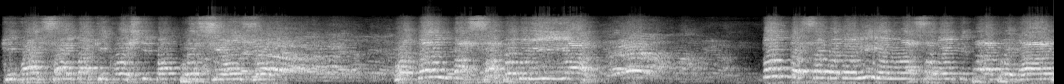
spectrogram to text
que vai sair daqui com este dom precioso. O dom da sabedoria Toda sabedoria não é somente para pregar,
